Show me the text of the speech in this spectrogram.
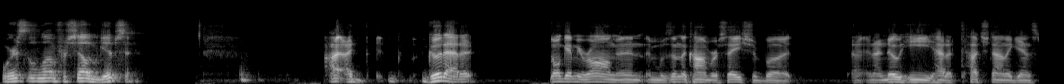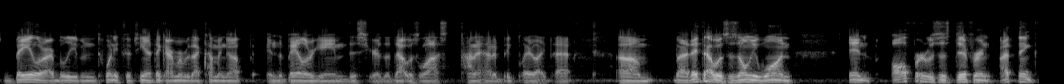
Where's the love for Shelton Gibson? I, I good at it. Don't get me wrong, and, and was in the conversation, but and I know he had a touchdown against Baylor, I believe, in 2015. I think I remember that coming up in the Baylor game this year. That that was the last time I had a big play like that. Um, but I think that was his only one. And Alford was just different. I think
